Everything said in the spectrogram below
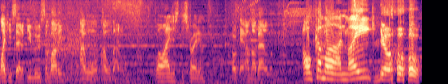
Like you said, if you lose somebody, I will I will battle him. Well, I just destroyed him. Okay, I'm not battling. Oh, come on, Mike. No,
